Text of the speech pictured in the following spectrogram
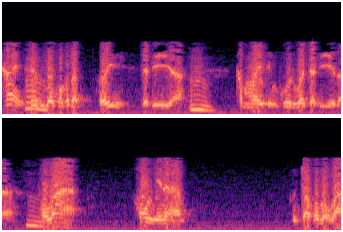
ใช่ซึ่งอืมโดนเขาก็แบบเฮ้ย จะดีเหรอๆอืมทำไมถึงพูดว่าจะดีเหรออืมเพราะว่าห้องนี้นะครับ คุณจอเขาบอกว่า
